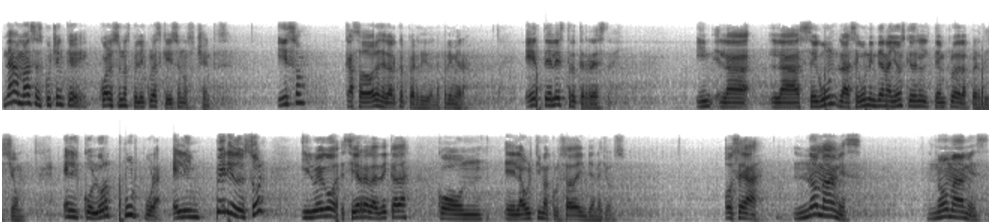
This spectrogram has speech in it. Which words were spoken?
Nada más escuchen que, cuáles son las películas que hizo en los ochentas. Hizo Cazadores del Arca Perdida, la primera. Etel extraterrestre. la, la, la segunda Indiana Jones, que es el Templo de la Perdición. El color púrpura. El Imperio del Sol y luego cierra la década con eh, la última cruzada de Indiana Jones. O sea, no mames. No mames.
